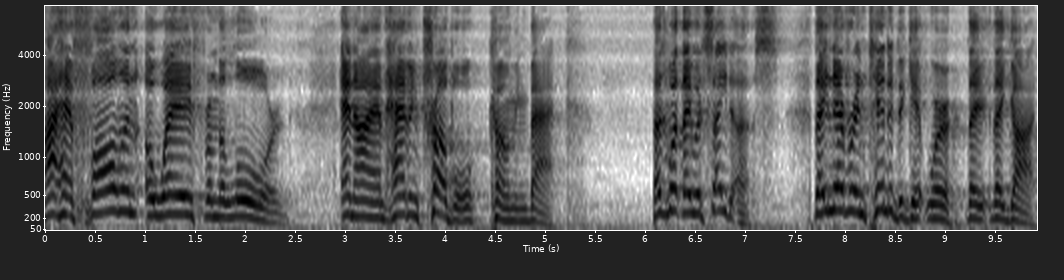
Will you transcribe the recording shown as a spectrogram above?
I have fallen away from the Lord and I am having trouble coming back. That's what they would say to us. They never intended to get where they, they got.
